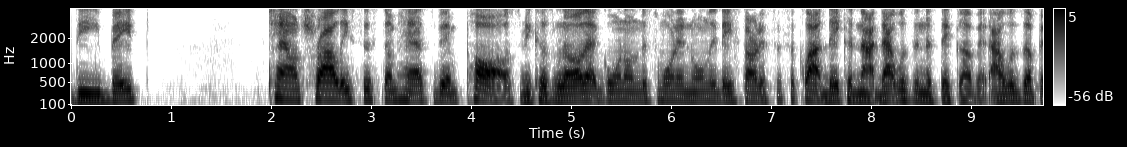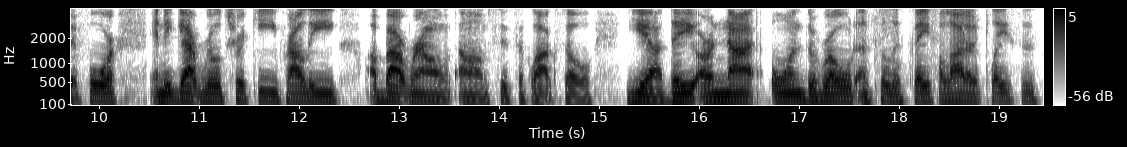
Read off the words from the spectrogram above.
The Bay town trolley system has been paused because with all that going on this morning, normally they start at six o'clock. They could not. That was in the thick of it. I was up at four and it got real tricky, probably about around um, six o'clock. So yeah, they are not on the road until it's safe. A lot of the places,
